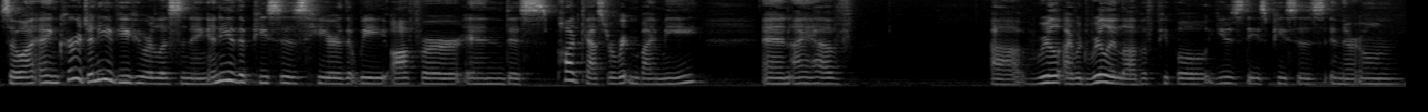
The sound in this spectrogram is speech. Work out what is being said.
So I, I, encourage any of you who are listening, any of the pieces here that we offer in this podcast are written by me, and I have uh, real. I would really love if people use these pieces in their own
